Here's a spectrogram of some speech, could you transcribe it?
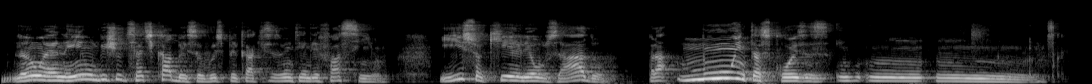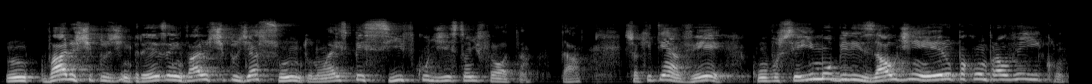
Não é nem um bicho de sete cabeças, eu vou explicar aqui, vocês vão entender facinho. E isso aqui ele é usado para muitas coisas em, em, em, em, vários tipos de empresa, em vários tipos de assunto, não é específico de gestão de frota. Tá? Isso aqui tem a ver com você imobilizar o dinheiro para comprar o veículo.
